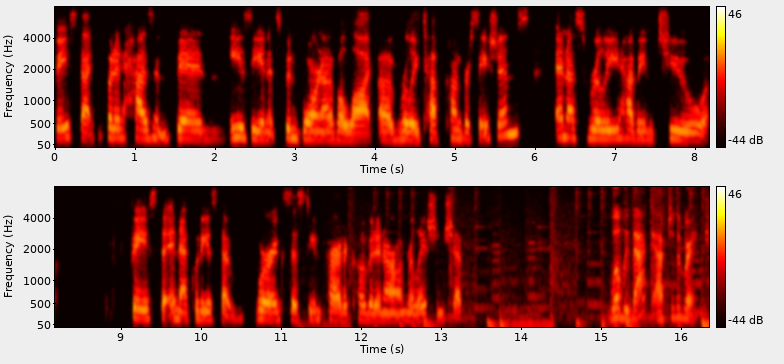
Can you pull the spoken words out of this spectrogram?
face that. But it hasn't been easy and it's been born out of a lot of really tough conversations and us really having to face the inequities that were existing prior to COVID in our own relationship. We'll be back after the break.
